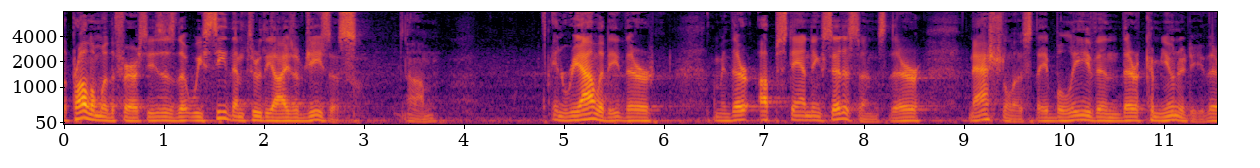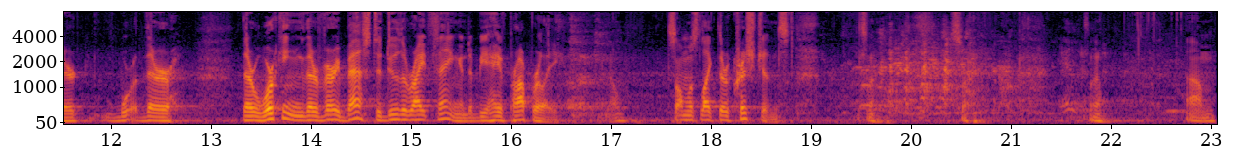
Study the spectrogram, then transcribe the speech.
the problem with the Pharisees is that we see them through the eyes of Jesus. Um, in reality, they're, I mean, they're upstanding citizens. They're nationalists. They believe in their community. They're, they're, they're working their very best to do the right thing and to behave properly. It's almost like they're Christians. So, so, so um,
